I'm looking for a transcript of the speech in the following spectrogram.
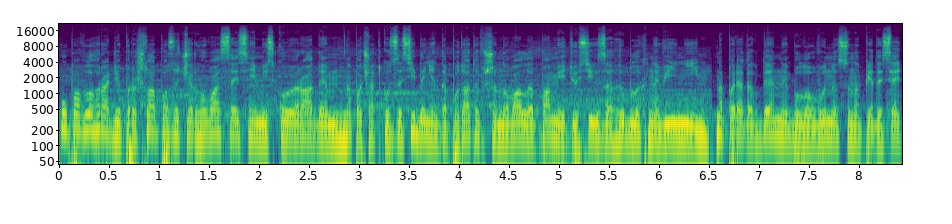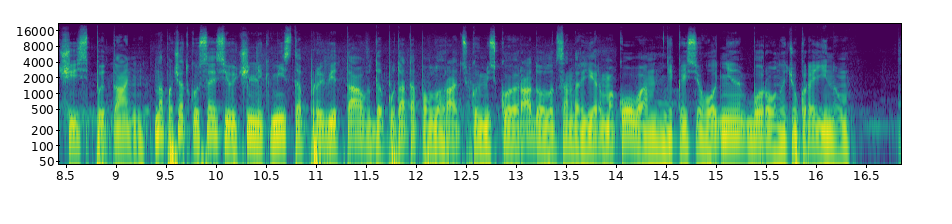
У Павлограді пройшла позачергова сесія міської ради. На початку засідання депутати вшанували пам'ять усіх загиблих на війні. На порядок денний було винесено 56 питань. На початку сесії очільник міста привітав депутата Павлоградської міської ради Олександра Єрмакова, який сьогодні боронить Україну.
